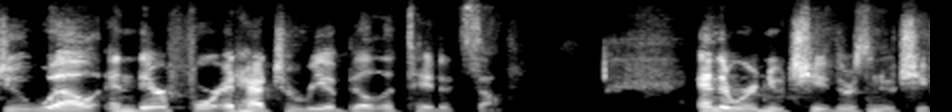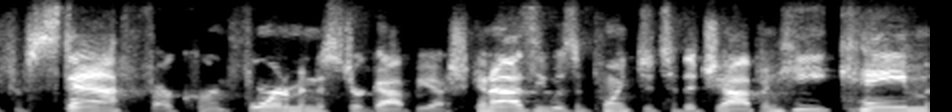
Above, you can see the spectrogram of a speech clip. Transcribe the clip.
do well, and therefore it had to rehabilitate itself. And there were new chief, there was a new chief of staff. Our current foreign minister, Gabi Ashkenazi, was appointed to the job, and he came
